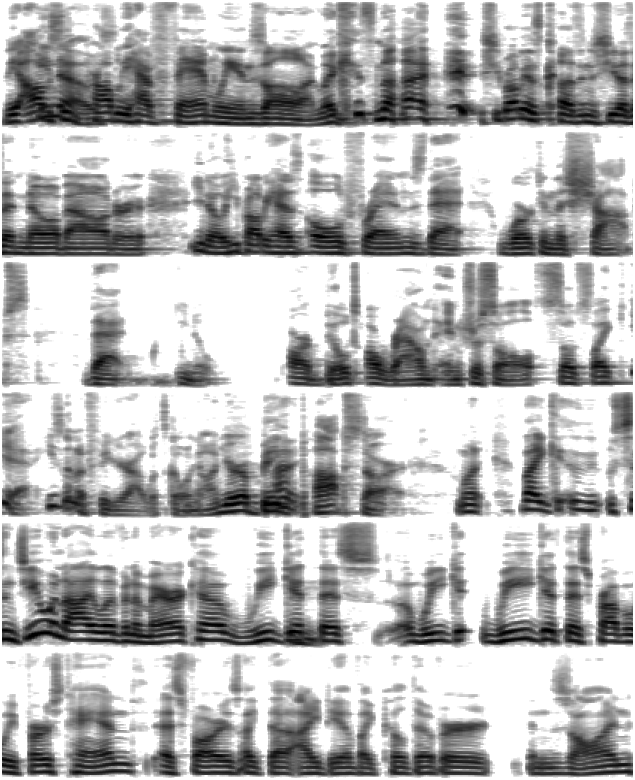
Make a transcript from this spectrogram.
They obviously probably have family in Zaun. Like it's not. She probably has cousins she doesn't know about, or you know, he probably has old friends that work in the shops that you know are built around Entresol. So it's like, yeah, he's gonna figure out what's going on. You're a big I- pop star. like like since you and I live in America, we get Mhm. this we get we get this probably firsthand as far as like the idea of like Piltover and Zaun,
